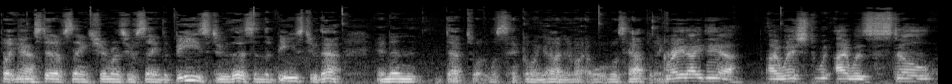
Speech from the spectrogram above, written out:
but Yeah. instead of saying Shimmer's, was saying the bees do this and the bees do that, and then that's what was going on and what was happening. Great idea. I wished w- I was still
